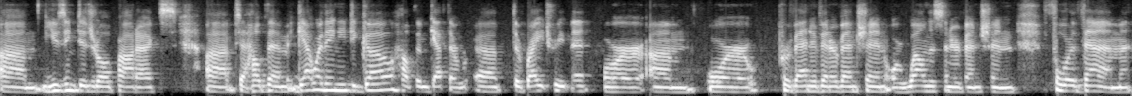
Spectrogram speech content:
um, using digital products uh, to help them get where they need to go, help them get the uh, the right treatment or um, or preventive intervention or wellness intervention for them,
